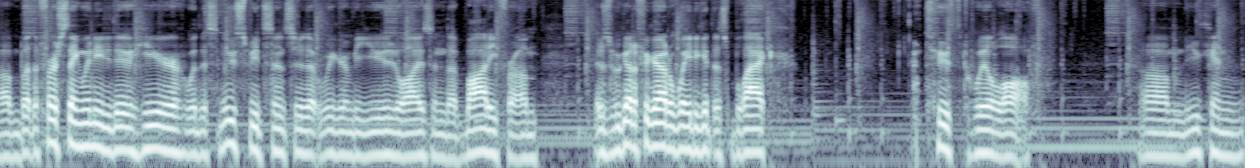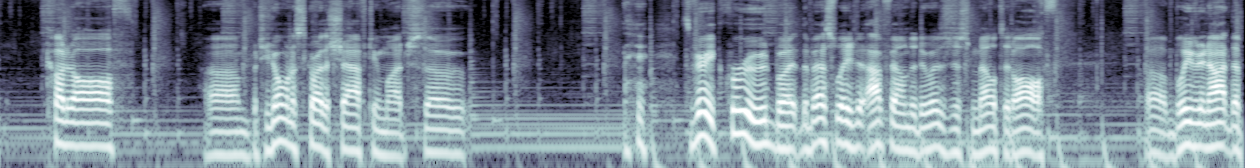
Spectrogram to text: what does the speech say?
Um, but the first thing we need to do here with this new speed sensor that we're going to be utilizing the body from is we got to figure out a way to get this black toothed wheel off. Um, you can cut it off, um, but you don't want to scar the shaft too much. So it's very crude, but the best way to, I've found to do it is just melt it off. Uh, believe it or not, the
